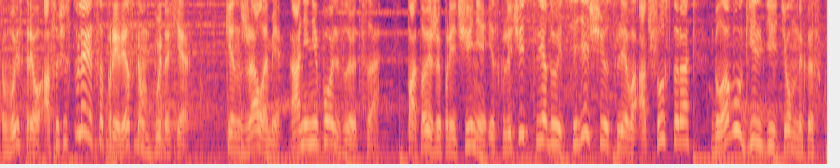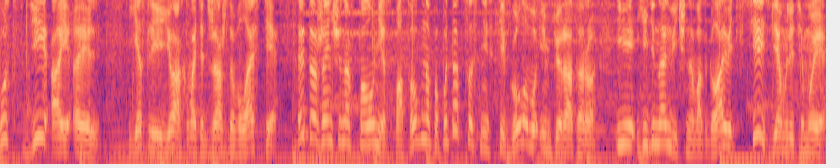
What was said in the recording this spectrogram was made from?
Выстрел осуществляется при резком выдохе. Кинжалами они не пользуются — по той же причине исключить следует сидящую слева от Шустера главу гильдии темных искусств DIL. Если ее охватит жажда власти, эта женщина вполне способна попытаться снести голову Императору и единолично возглавить все земли тьмы.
